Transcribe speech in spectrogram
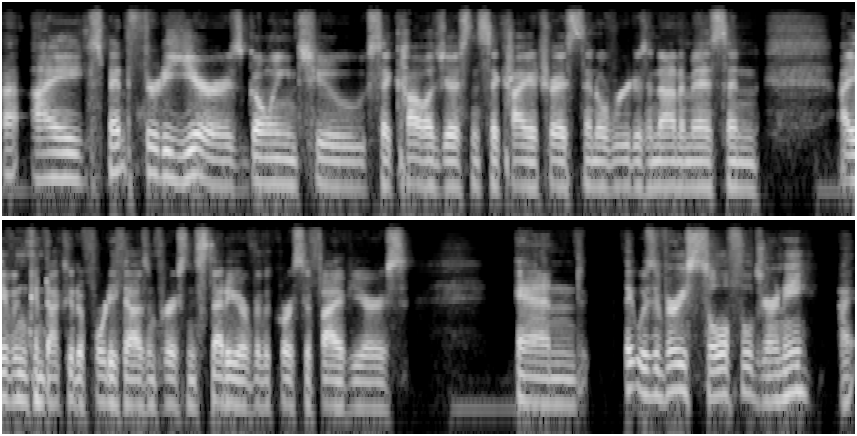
uh, I spent 30 years going to psychologists and psychiatrists and Overeaters Anonymous, and I even conducted a 40,000 person study over the course of five years. And it was a very soulful journey. I,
